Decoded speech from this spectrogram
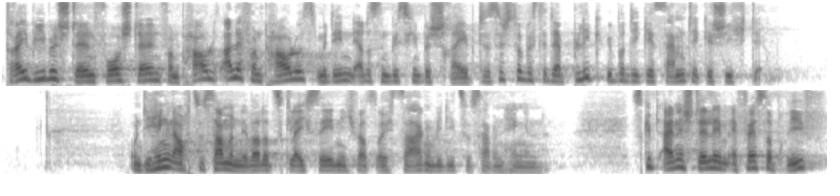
drei Bibelstellen vorstellen von Paulus, alle von Paulus, mit denen er das ein bisschen beschreibt. Das ist so ein bisschen der Blick über die gesamte Geschichte. Und die hängen auch zusammen. Ihr werdet es gleich sehen. Ich werde es euch sagen, wie die zusammenhängen. Es gibt eine Stelle im Epheserbrief,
